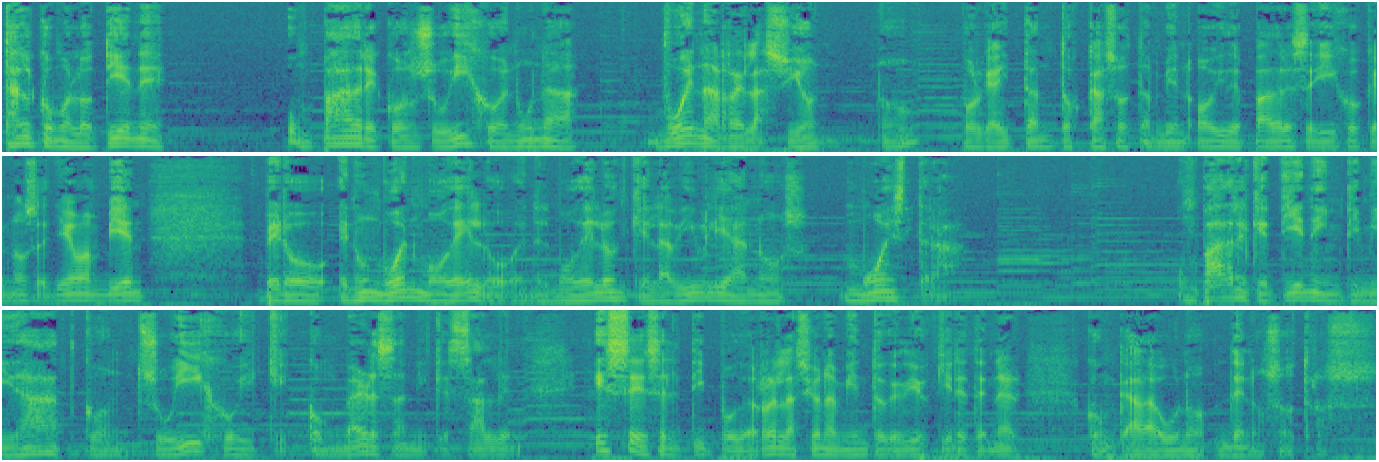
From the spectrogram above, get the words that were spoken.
tal como lo tiene un padre con su hijo en una buena relación, ¿no? Porque hay tantos casos también hoy de padres e hijos que no se llevan bien, pero en un buen modelo, en el modelo en que la Biblia nos muestra. Un padre que tiene intimidad con su hijo y que conversan y que salen. Ese es el tipo de relacionamiento que Dios quiere tener con cada uno de nosotros.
